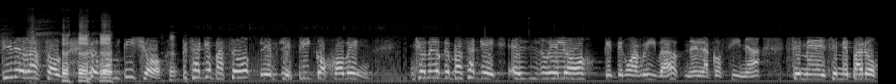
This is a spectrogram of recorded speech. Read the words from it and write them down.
tiene razón. Lo rompí yo. ¿Sabes qué pasó? Le, le explico, joven. Yo me lo que pasa que el reloj que tengo arriba, en la cocina, se me, se me paró.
